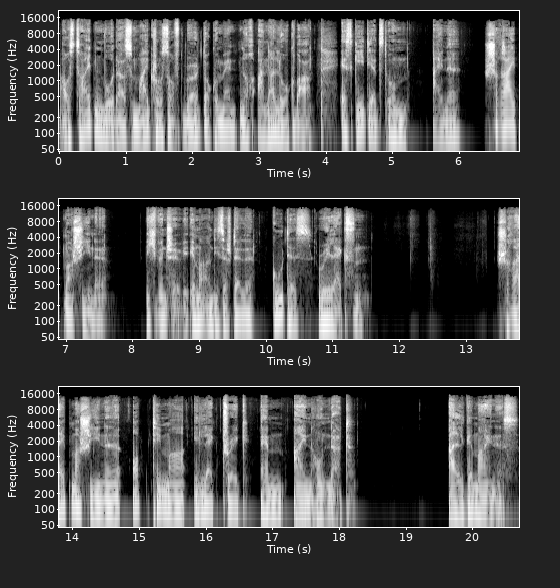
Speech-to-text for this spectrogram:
aus Zeiten, wo das Microsoft Word-Dokument noch analog war. Es geht jetzt um eine Schreibmaschine. Ich wünsche wie immer an dieser Stelle gutes Relaxen. Schreibmaschine Optima Electric M100. Allgemeines.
